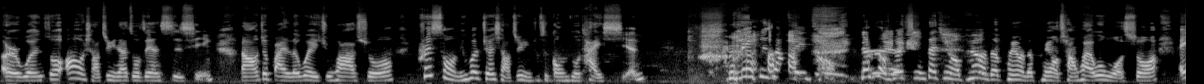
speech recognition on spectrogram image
耳闻说哦，小金鱼在做这件事情，然后就白了问一句话说，Crystal，你会觉得小金鱼就是工作太闲？类似像这一种，但是我最近在听我朋友的朋友的朋友传回来问我说：“哎，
